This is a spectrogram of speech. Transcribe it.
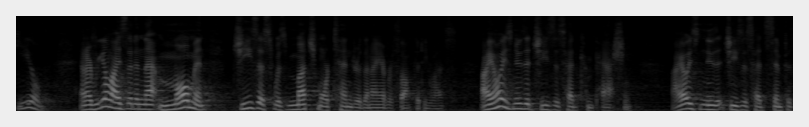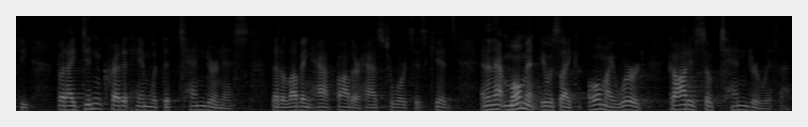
healed. And I realized that in that moment, Jesus was much more tender than I ever thought that he was. I always knew that Jesus had compassion. I always knew that Jesus had sympathy, but I didn't credit him with the tenderness that a loving father has towards his kids. And in that moment, it was like, oh my word, God is so tender with us.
